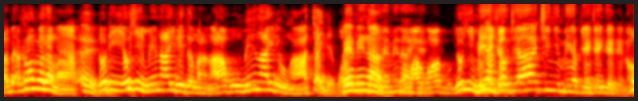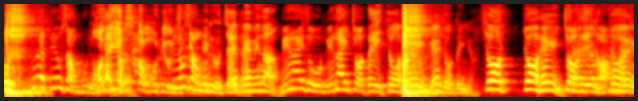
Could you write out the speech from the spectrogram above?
အအကောင်းပြောတတ်မှာတို့ဒီရုပ်ရှင်မင်းသားကြီးတွေတမန်ငါတော့ဟိုမင်းသားကြီးတွေကိုငါကြိုက်တယ်ကွာဘယ်မင်းသားလဲမင်းဟိုသားကွာရုပ်ရှင်မမင်းင်းကသားယောက်ျားချင်းချင်းမင်းကပြန်ကြိုက်တယ်နော်ဟိုသူရဲ့တယောက်ဆောင်မှုတွေဟောကိုတကြိုက်ယောက်ဆောင်မှုတွေကိုတယောက်ဆောင်မှုတွေကိုကြိုက်ဘယ်မင်းသားမင်းသားကြီးဆိုမင်းသားကြီးကြော်သိန်းကျော်ဟိန်းဘယ်ကျော်သိန်းလဲကျော်ကျော်ဟိန်းကြော်ဟိန်းနော်ကျော်ဟိန်း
